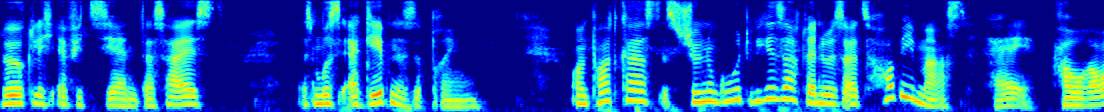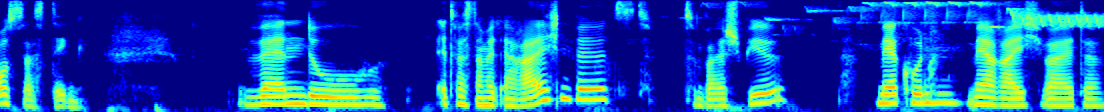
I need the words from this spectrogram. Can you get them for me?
wirklich effizient. Das heißt, es muss Ergebnisse bringen. Und Podcast ist schön und gut. Wie gesagt, wenn du es als Hobby machst, hey, hau raus das Ding. Wenn du etwas damit erreichen willst, zum Beispiel mehr Kunden, mehr Reichweite.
